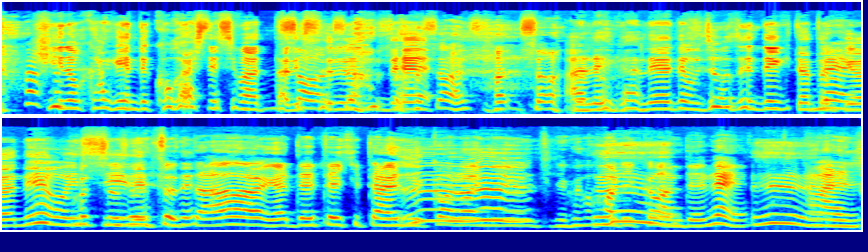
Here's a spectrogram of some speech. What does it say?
火の加減で焦がしてしまったりするんで。そうそうそうそうあれがね、でも上手にできた時はね、美味しいですね。ふつふつと泡が出てきた頃に掘り込んでね。うんはい。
